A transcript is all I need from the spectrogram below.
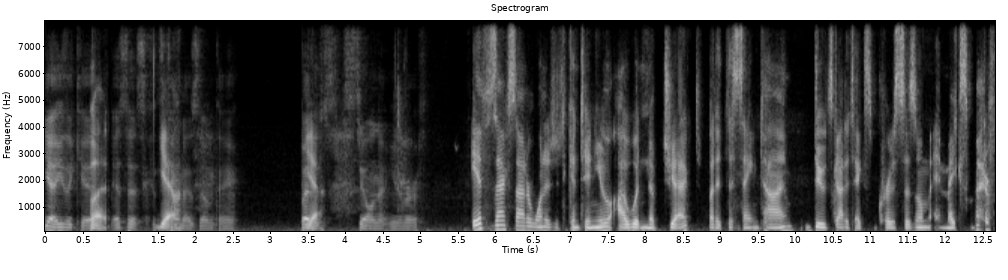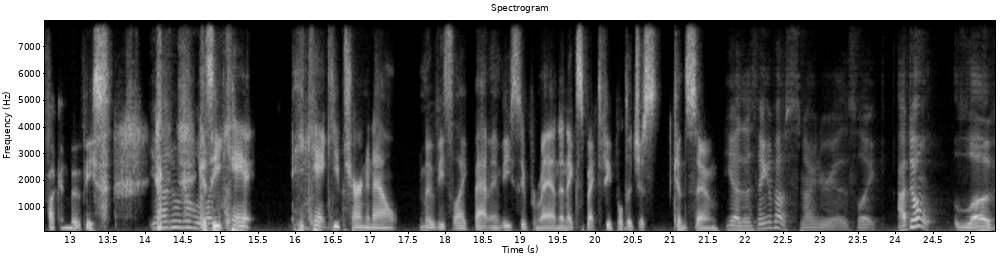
Yeah, he's a kid. But- it's it's, it's yeah. kind of his own thing. But Yeah. it's still in that universe. If Zack Snyder wanted it to continue, I wouldn't object. But at the same time, dude's got to take some criticism and make some better fucking movies Yeah, I don't know. because like, he can't he can't keep churning out movies like Batman v Superman and expect people to just consume. Yeah, the thing about Snyder is like I don't love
